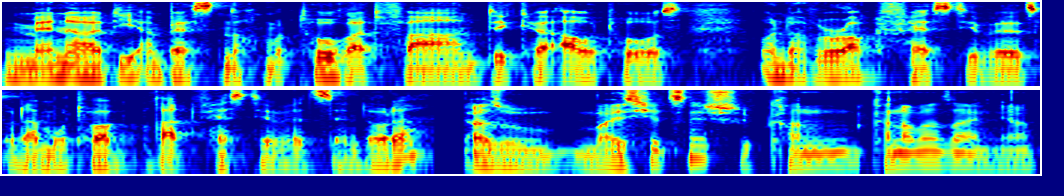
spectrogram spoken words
Männer, die am besten noch Motorrad fahren, dicke Autos und auf Rockfestivals oder Motorradfestivals sind, oder? Also, weiß ich jetzt nicht. Kann, kann aber sein, ja.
